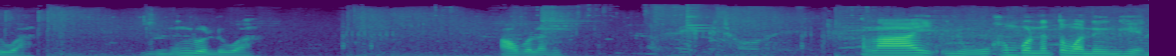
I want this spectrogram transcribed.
รัวๆยิงแม่งรัวๆเอาไปลนี่อะไรหนูข้างบนนั้นตัวหนึ่งเห็น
